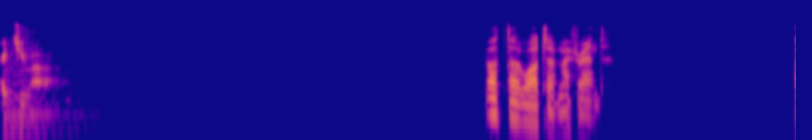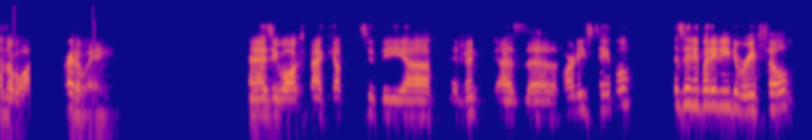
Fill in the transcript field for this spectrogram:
Right you are. About that water, my friend. Another one, right away. And as he walks back up to the uh, advent as the, the party's table, does anybody need a refill?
